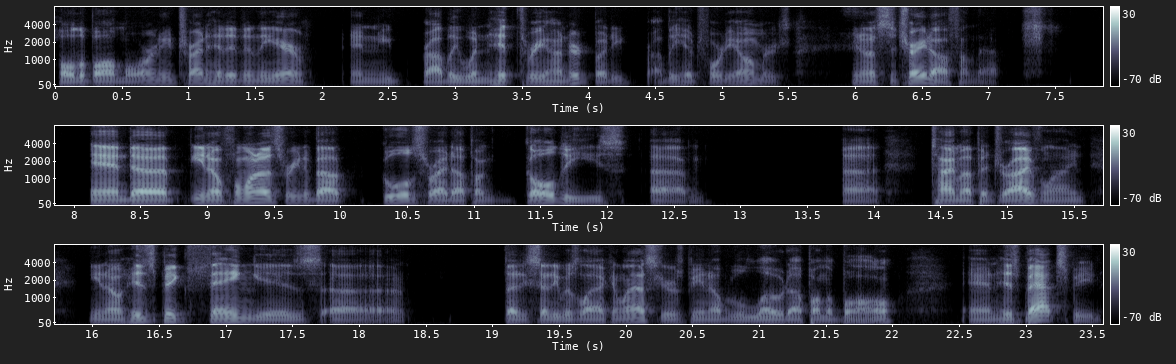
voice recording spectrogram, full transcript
pull the ball more and he'd try to hit it in the air. And he probably wouldn't hit 300, but he'd probably hit 40 homers. You know, it's the trade off on that. And, uh, you know, from what I was reading about Goold's write up on Goldie's um, uh, time up at driveline, you know, his big thing is uh, that he said he was lacking last year was being able to load up on the ball and his bat speed.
